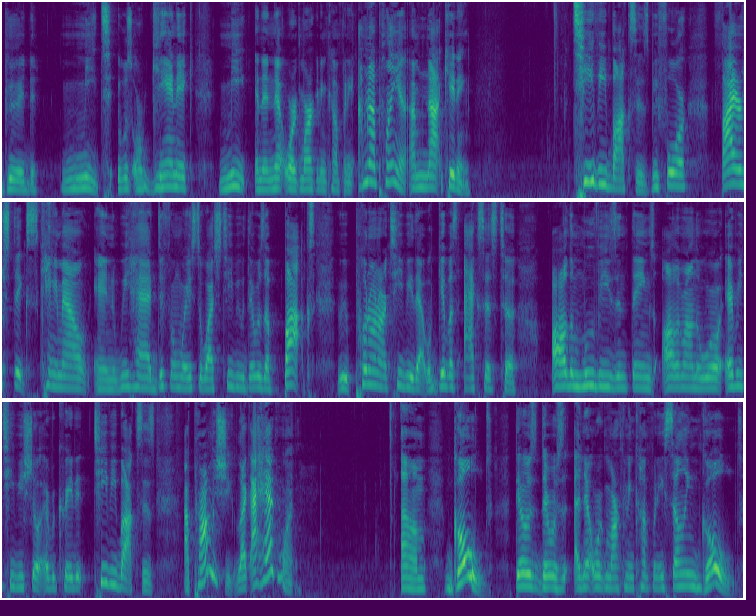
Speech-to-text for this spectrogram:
good meat. It was organic meat in a network marketing company. I'm not playing. I'm not kidding. TV boxes before Fire Sticks came out and we had different ways to watch TV. There was a box we put on our TV that would give us access to all the movies and things all around the world, every TV show ever created, TV boxes. I promise you, like I had one. Um, gold. There was there was a network marketing company selling gold.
